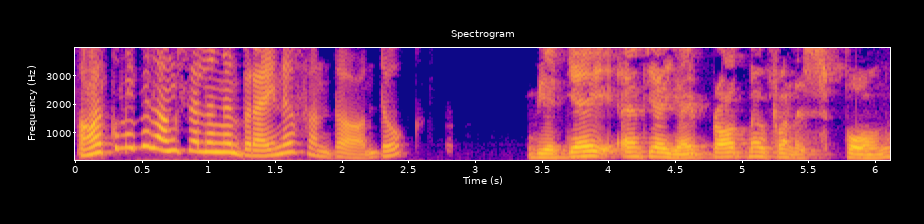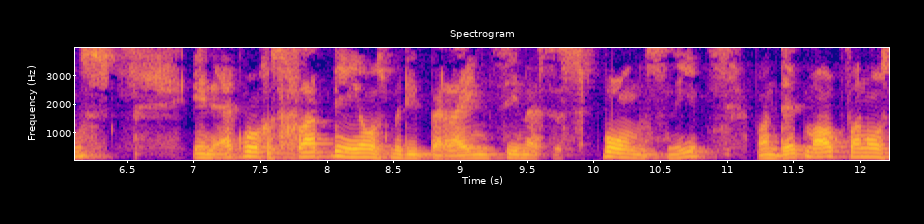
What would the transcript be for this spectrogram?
Waar kom die belangstelling in breine vandaan, dok? Weet jy, Antia, jy praat nou van 'n spons en ek wil glad nie hê ons moet die brein sien as 'n spons nie want dit maak van ons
